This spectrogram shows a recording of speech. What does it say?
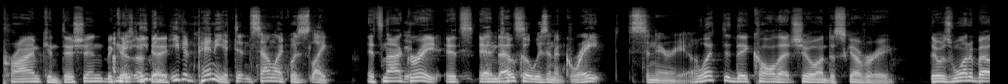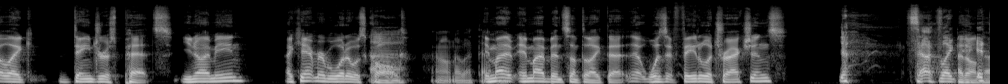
prime condition because I mean, okay, even, even Penny, it didn't sound like was like it's not great. It's it, and Koko was in a great scenario. What did they call that show on Discovery? There was one about like dangerous pets. You know what I mean? I can't remember what it was uh, called. Uh, I don't know about that. It one. might it might have been something like that. Uh, was it Fatal Attractions? sounds like I don't know.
